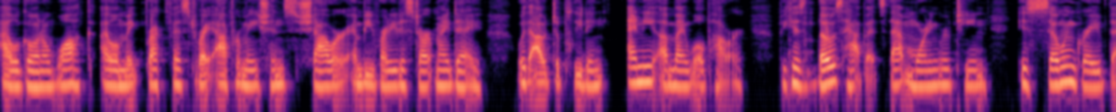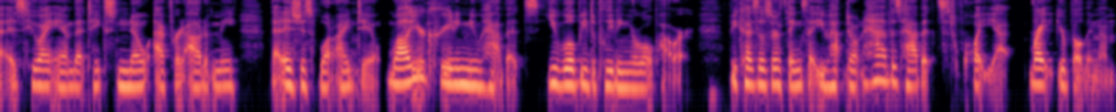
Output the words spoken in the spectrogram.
I will go on a walk, I will make breakfast, write affirmations, shower, and be ready to start my day without depleting any of my willpower because those habits, that morning routine, is so engraved that is who I am, that takes no effort out of me. That is just what I do. While you're creating new habits, you will be depleting your willpower because those are things that you ha- don't have as habits quite yet, right? You're building them.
